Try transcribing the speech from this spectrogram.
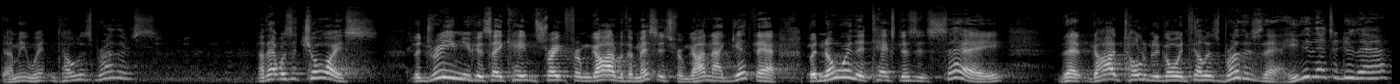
Dummy went and told his brothers. Now, that was a choice. The dream, you could say, came straight from God with a message from God, and I get that. But nowhere in the text does it say that God told him to go and tell his brothers that. He didn't have to do that.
